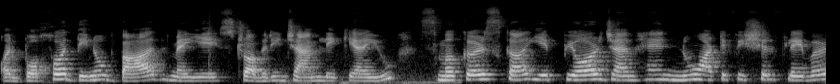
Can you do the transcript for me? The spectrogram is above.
और बहुत दिनों बाद मैं ये स्ट्रॉबेरी जैम लेके आई हूँ। स्मकर्स का ये प्योर जैम है no artificial flavour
